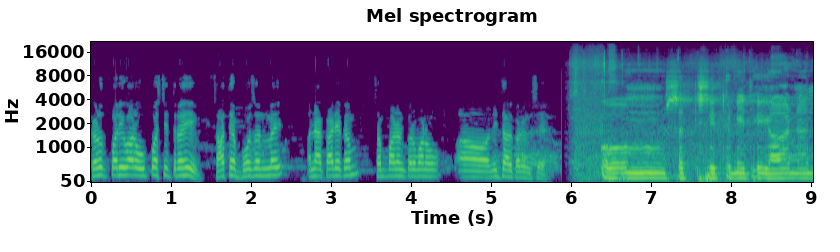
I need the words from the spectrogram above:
ખેડૂત પરિવારો ઉપસ્થિત રહી સાથે ભોજન લઈ અને આ કાર્યક્રમ સંપાદન કરવાનો નિર્ધાર કરેલ છે. ઓમ સત્સિતનિધિયાનંદ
